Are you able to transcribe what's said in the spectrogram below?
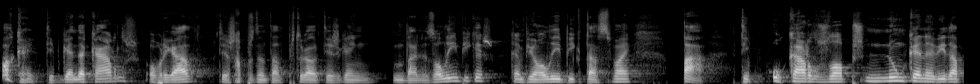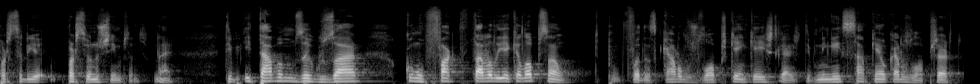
Ok, tipo, Ganda Carlos, obrigado por teres representado Portugal e teres ganho medalhas olímpicas, campeão olímpico, está-se bem. Pá, tipo, o Carlos Lopes nunca na vida apareceria, apareceu nos Simpsons, não é? Tipo, e estávamos a gozar com o facto de estar ali aquela opção. Tipo, foda-se, Carlos Lopes, quem é é este gajo? Tipo, ninguém sabe quem é o Carlos Lopes, certo?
